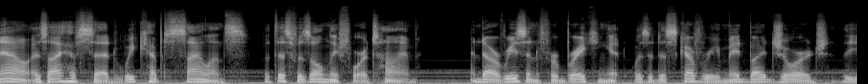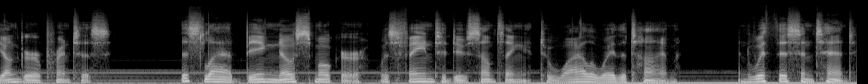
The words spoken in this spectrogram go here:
Now, as I have said, we kept silence, but this was only for a time, and our reason for breaking it was a discovery made by George, the younger apprentice. This lad, being no smoker, was fain to do something to while away the time, and with this intent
